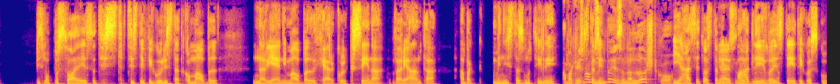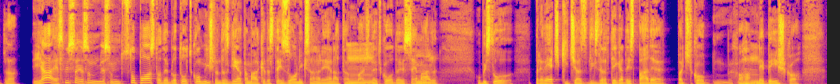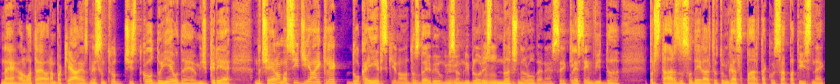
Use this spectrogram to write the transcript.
pismo po svoje, so tisti, tisti figuri tako malo bolj narejeni, malo bolj herkul, ksena varianta. Ampak. Mi niste zmotili. Ampak jaz mislim, mi... da je za naložko. Ja, se to ste mi ja, padli v estetiko skupno. Ja, jaz mislim, jaz sem, jaz sem sto posto, da je bilo to tako mišljeno, da zgleda malo, da ste iz Oniksa narejena tam. Mm. Pač, da, je tako, da je vse mm. mal, v bistvu preveč kiča, zaradi tega, da izpade pač tako oh, mm. nebeško. Ne, Ampak ja, jaz sem to čisto dojel, da je, miš, ker je načeloma CGI klek dokaj epski, no, do zdaj bil. Mislim, mm. ni bilo res mm. nič narobe. Se je sem videl, da prstarzo so delali tudi tega Spartakusa, pa tisne.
